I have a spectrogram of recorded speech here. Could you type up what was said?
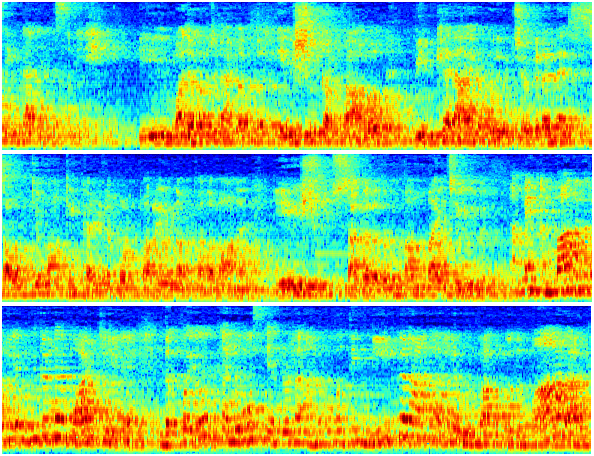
செய்தார் என்று சொல்லி ഈ വചനത്തിനകത്ത് യേശു കർത്താവ് വിക്കനായ ഒരു ചെകിടനെ സൗഖ്യമാക്കി കഴിഞ്ഞപ്പോൾ പറയുന്ന പദമാണ് യേശു സകലതും നന്നായി ചെയ്തുവെന്ന് ஆமே அன்பானவர்களே உங்களோட வாழ்க்கையில இந்த பொயோ கலோஸ் என்றுள்ள அனுபவத்தை நீங்களாக அல்ல உருவாக்குவது மாறாக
